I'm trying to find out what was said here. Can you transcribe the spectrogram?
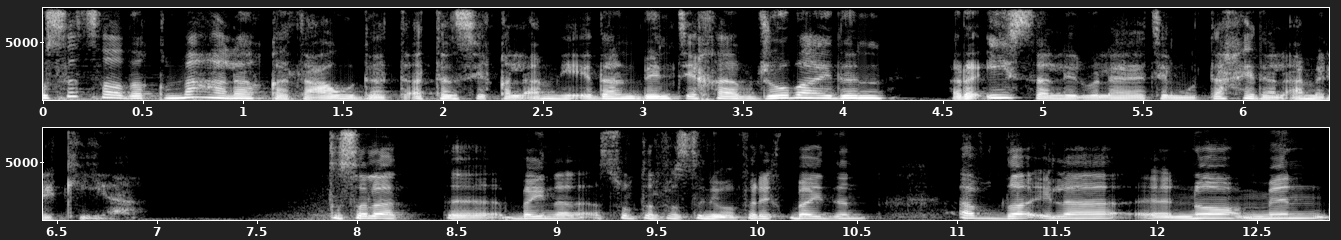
أستاذ صادق ما علاقة عودة التنسيق الأمني إذن بانتخاب جو بايدن رئيسا للولايات المتحدة الأمريكية. اتصالات بين السلطة الفلسطينية وفريق بايدن أفضى إلى نوع من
